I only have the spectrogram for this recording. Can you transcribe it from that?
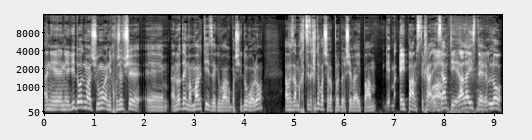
אני, אני אגיד עוד משהו, אני חושב ש... אה, אני לא יודע אם אמרתי את זה כבר בשידור או לא, אבל זו המחצית הכי טובה של הפועל באר שבע אי פעם. אי פעם, סליחה, וואו. הגזמתי, על האיסטר, לא.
